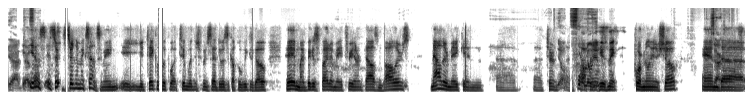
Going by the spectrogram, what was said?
yeah, definitely. know, it, certainly makes sense. I mean, you take a look at what Tim Witherspoon said to us a couple of weeks ago. Hey, my biggest fight, I made three hundred thousand dollars. Now they're making uh, uh, turn you know, uh, four million. He was making four million a show, and exactly. uh,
